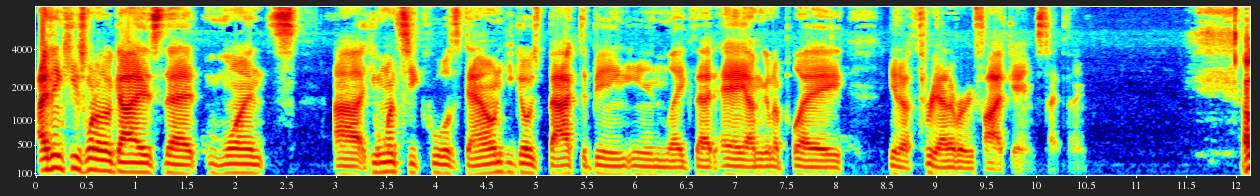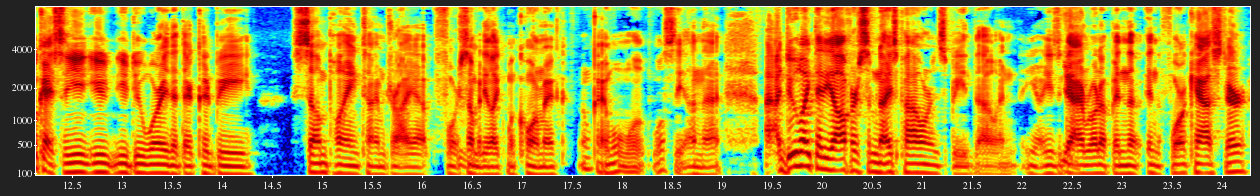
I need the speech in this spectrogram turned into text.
I think he's one of the guys that once uh, he once he cools down, he goes back to being in like that. Hey, I'm gonna play, you know, three out of every five games type thing. Okay, so you, you you do worry that there could be some playing time dry up for Mhm. somebody like McCormick. Okay, well we'll we'll see on that. I do like that he offers some nice power and speed though, and you know he's a guy I wrote up in the in the forecaster,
